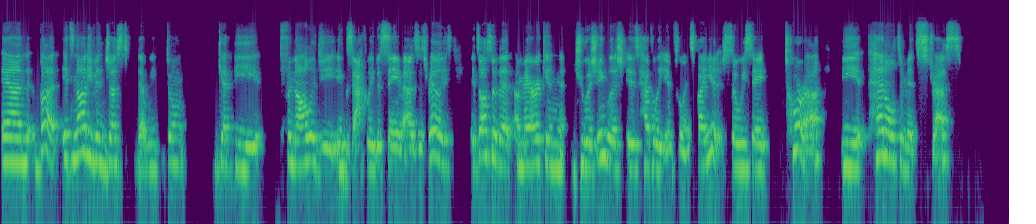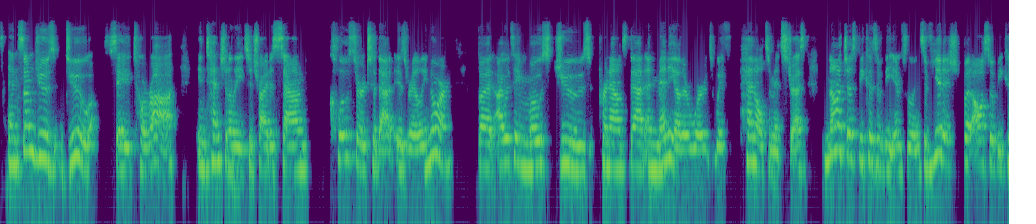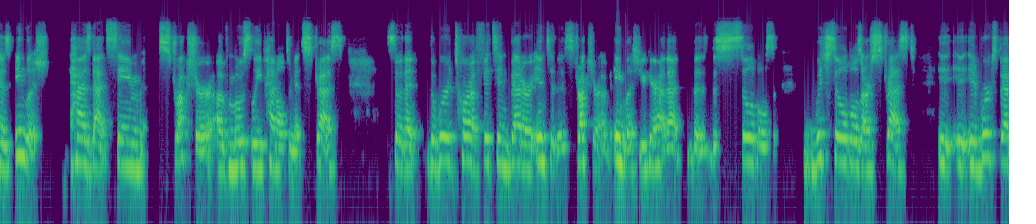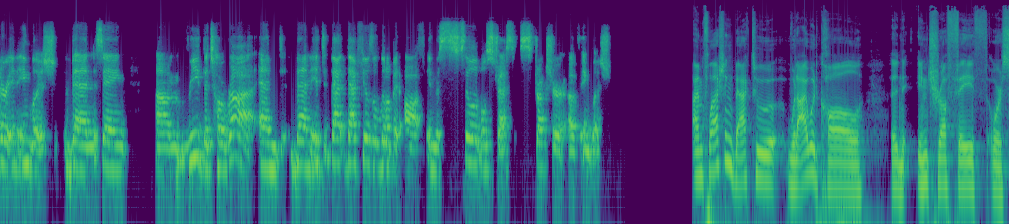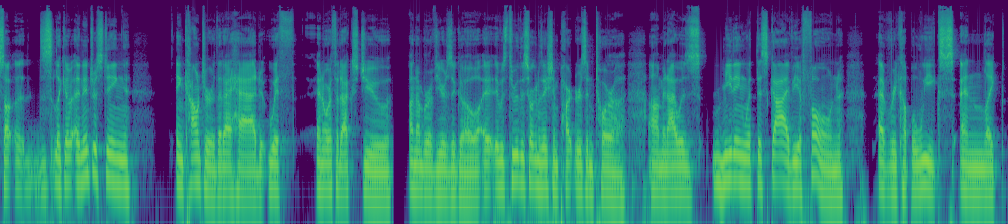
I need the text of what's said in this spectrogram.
And but it's not even just that we don't get the phonology exactly the same as Israelis. It's also that American Jewish English is heavily influenced by Yiddish. So we say Torah, the penultimate stress. And some Jews do say Torah intentionally to try to sound closer to that Israeli norm. But I would say most Jews pronounce that and many other words with penultimate stress, not just because of the influence of Yiddish, but also because English has that same structure of mostly penultimate stress so that the word Torah fits in better into the structure of English. You hear how that the, the syllables, which syllables are stressed, it, it, works better in English than saying um, read the Torah, and then it that that feels a little bit off in the syllable stress structure of English. I'm flashing back to what I would call an intra faith or so, uh, like a, an interesting encounter that I had with an Orthodox Jew a number of years ago. It was through this organization, Partners in Torah, um, and I was meeting with this guy via phone every couple weeks and like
